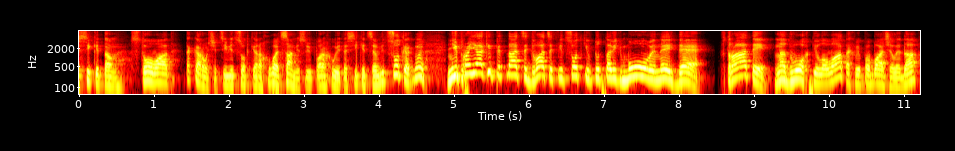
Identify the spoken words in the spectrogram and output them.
скільки там 100 Вт. Та коротше, ці відсотки рахувати, самі собі порахуєте, скільки це в відсотках. Ну, ні про які 15-20 відсотків тут навіть мови не йде. Втрати на 2 кВт, ви побачили, да?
